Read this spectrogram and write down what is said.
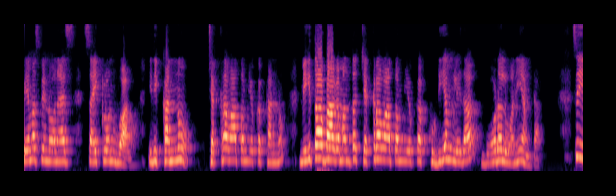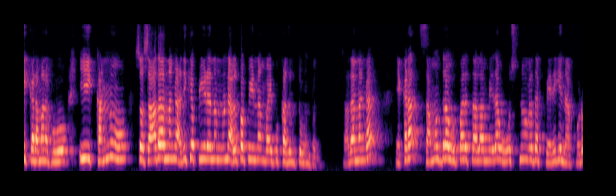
famously known as cyclone wall. ఇది కన్ను చక్రవాతం యొక్క కన్ను మిగతా భాగమంతా చక్రవాతం యొక్క కుడియం లేదా గోడలు అని అంటారు. సో ఇక్కడ మనకు ఈ కన్ను సో సాధారణంగా అధిక పీడనం నుండి అల్పపీడనం వైపు కదులుతూ ఉంటుంది. సాధారణంగా ఇక్కడ సముద్ర ఉపరితలం మీద ఉష్ణోగ్రత పెరిగినప్పుడు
